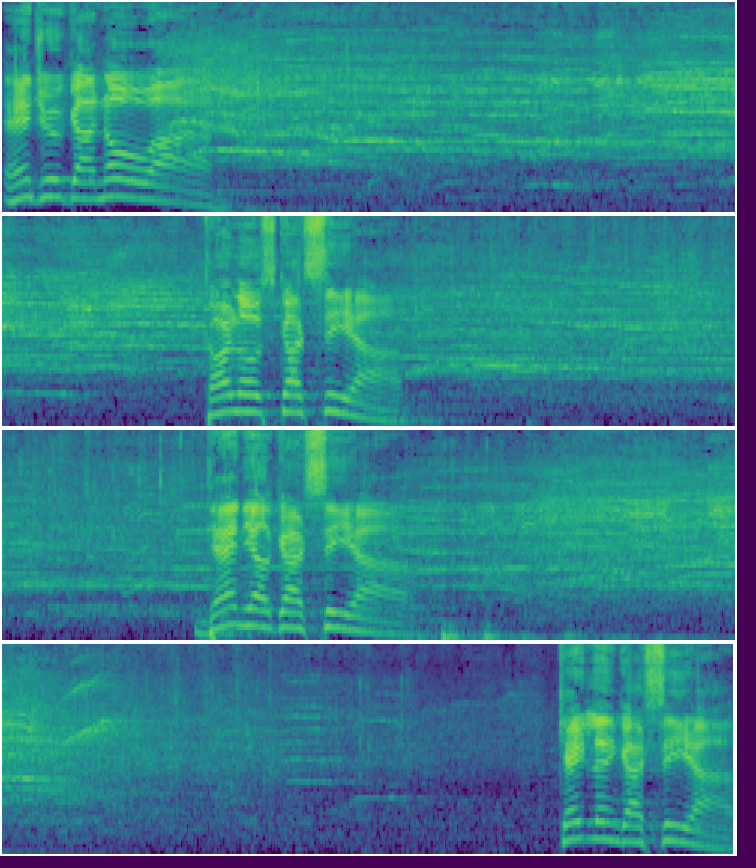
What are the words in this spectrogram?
Andrew Ganoa. Carlos Garcia. Daniel Garcia. Caitlin Garcia.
